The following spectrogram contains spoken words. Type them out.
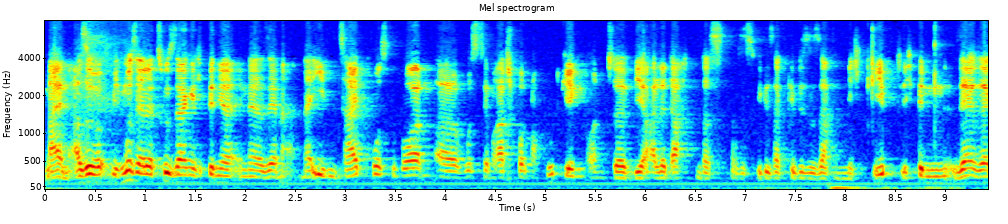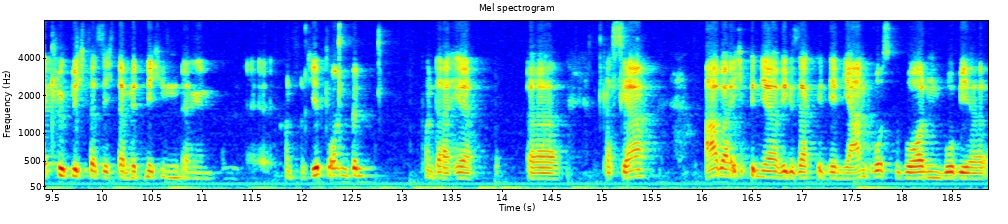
Nein, also ich muss ja dazu sagen, ich bin ja in einer sehr naiven Zeit groß geworden, äh, wo es dem Radsport noch gut ging und äh, wir alle dachten, dass, dass, es, wie gesagt, gewisse Sachen nicht gibt. Ich bin sehr, sehr glücklich, dass ich damit nicht in, in, in, konfrontiert worden bin. Von daher äh, das ja. Aber ich bin ja, wie gesagt, in den Jahren groß geworden, wo wir,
